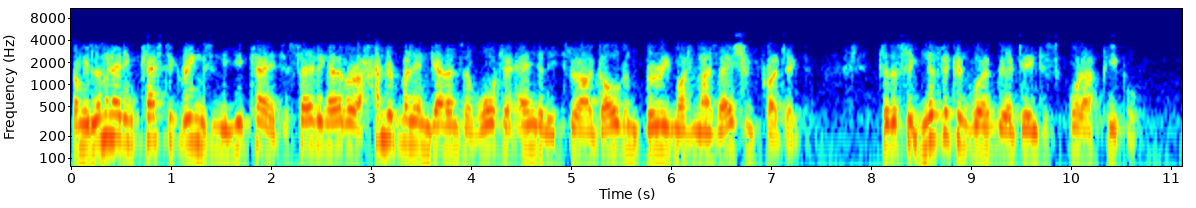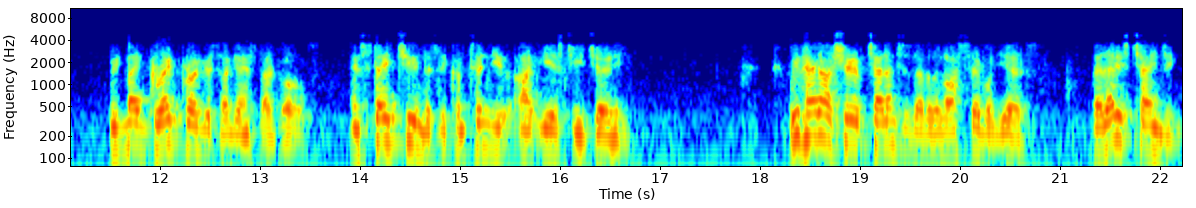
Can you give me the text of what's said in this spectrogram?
From eliminating plastic rings in the U.K. to saving over 100 million gallons of water annually through our Golden Brewery Modernization project, to the significant work we are doing to support our people. We've made great progress against our goals, and stay tuned as we continue our ESG journey. We've had our share of challenges over the last several years, but that is changing.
